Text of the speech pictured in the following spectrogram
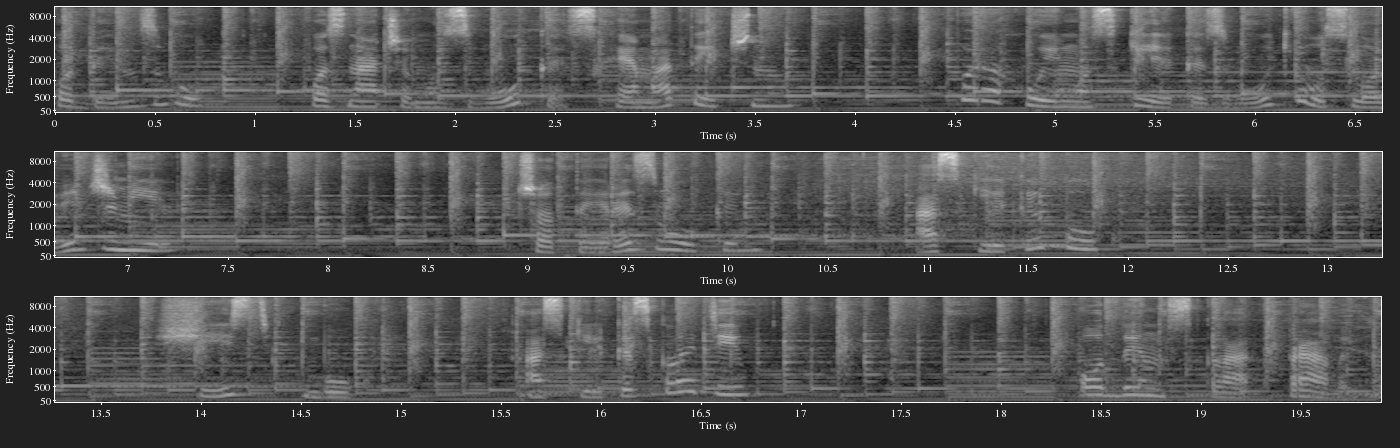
один звук. Позначимо звуки схематично. Порахуємо, скільки звуків у слові джміль. Чотири звуки. А скільки букв? Шість букв. А скільки складів? Один склад. Правильно.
